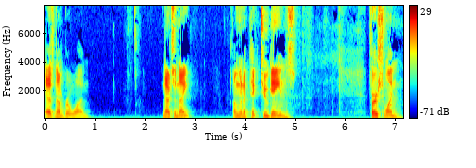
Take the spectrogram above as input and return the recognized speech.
as number one. Now, tonight, I'm going to pick two games. First one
